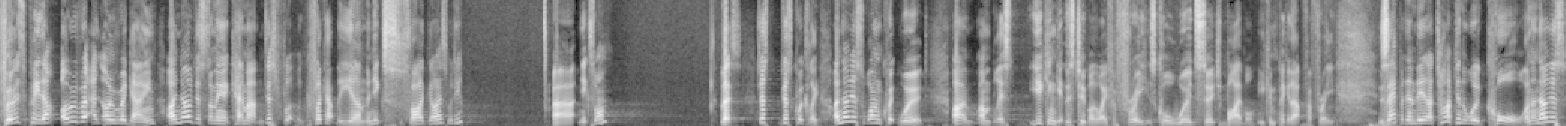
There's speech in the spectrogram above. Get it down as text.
First Peter, over and over again, I noticed something that came up. Just fl- flick up the, um, the next slide, guys, would you? Uh, next one. Let's just, just quickly. I noticed one quick word. I'm, I'm blessed. You can get this too, by the way, for free. It's called Word Search Bible. You can pick it up for free. Zap it in there. I typed in the word call, and I noticed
